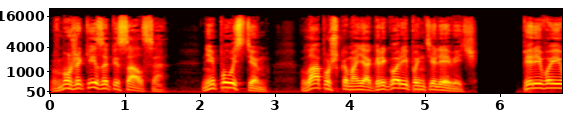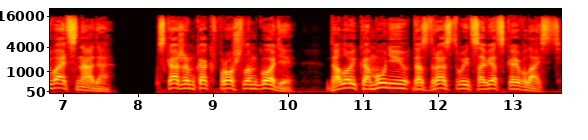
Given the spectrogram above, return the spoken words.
В мужики записался. Не пустим. Лапушка моя, Григорий Пантелеевич. Перевоевать надо. Скажем, как в прошлом годе. Долой коммунию, да здравствует советская власть.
